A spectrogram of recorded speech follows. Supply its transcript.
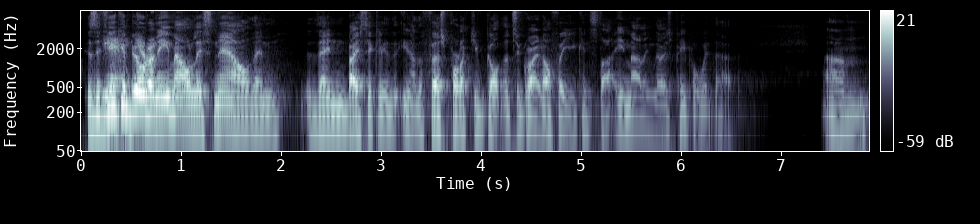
Because if you can build yeah. an email list now, then then basically, you know, the first product you've got that's a great offer, you can start emailing those people with that. Um,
